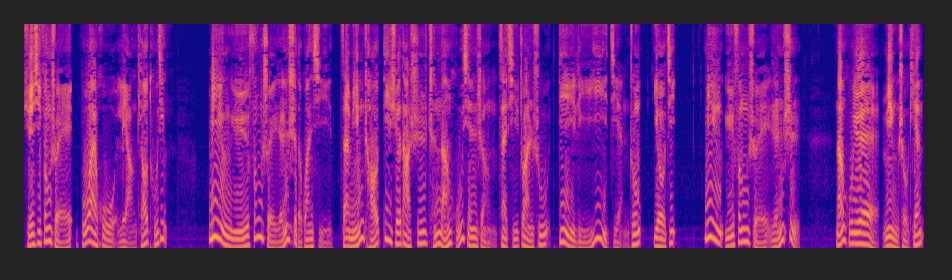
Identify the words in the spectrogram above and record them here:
学习风水不外乎两条途径，命与风水人事的关系，在明朝地学大师陈南湖先生在其篆书《地理易简》中有记：“命与风水人事。”南湖曰：“命受天，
